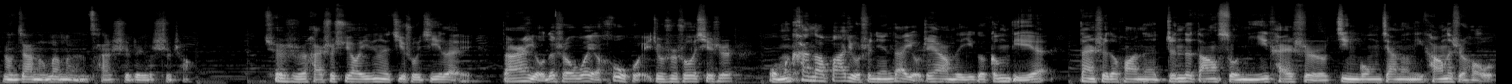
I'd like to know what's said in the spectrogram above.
让佳能慢慢蚕食这个市场。确实还是需要一定的技术积累。当然，有的时候我也后悔，就是说，其实我们看到八九十年代有这样的一个更迭，但是的话呢，真的当索尼开始进攻佳能、尼康的时候。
